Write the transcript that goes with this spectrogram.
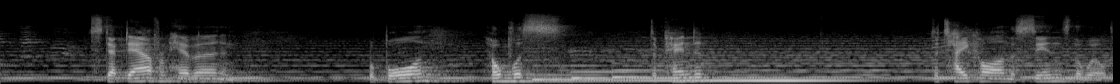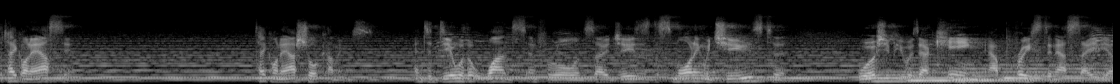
you stepped down from heaven and were born helpless, dependent take on the sins of the world, to take on our sin, take on our shortcomings, and to deal with it once and for all. And so, Jesus, this morning we choose to worship you as our King, our priest, and our Savior.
